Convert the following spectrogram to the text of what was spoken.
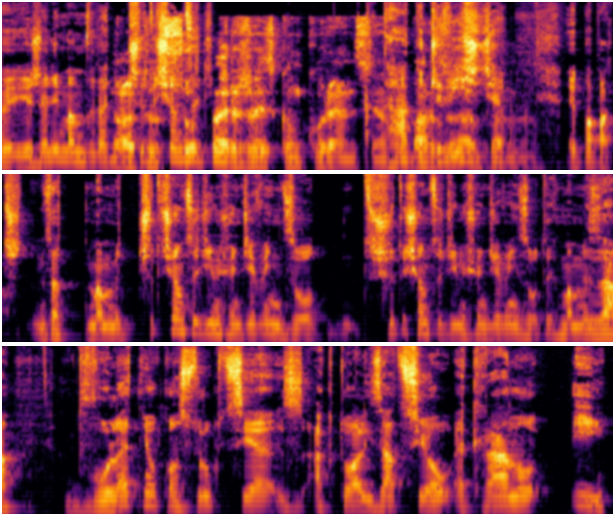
jeżeli mam wydać no, 3000... to super, że jest konkurencja. No tak, no, oczywiście. Dobrze, no. Popatrz, za, mamy 3099 zł, 3099 zł mamy za dwuletnią konstrukcję z aktualizacją ekranu i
